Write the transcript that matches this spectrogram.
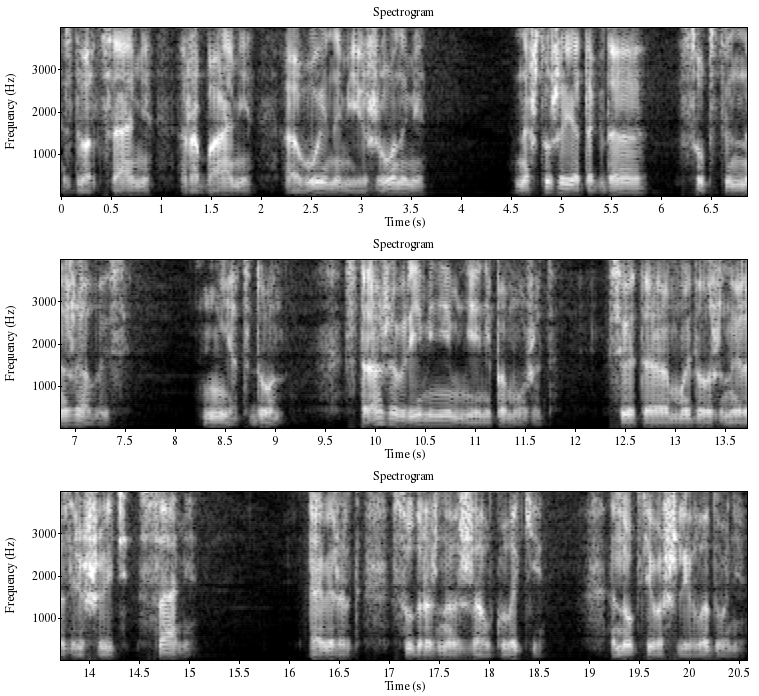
с дворцами, рабами, воинами и женами. На что же я тогда, собственно, жалуюсь? Нет, Дон, стража времени мне не поможет. Все это мы должны разрешить сами». Эверард судорожно сжал кулаки. Ногти вошли в ладони.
